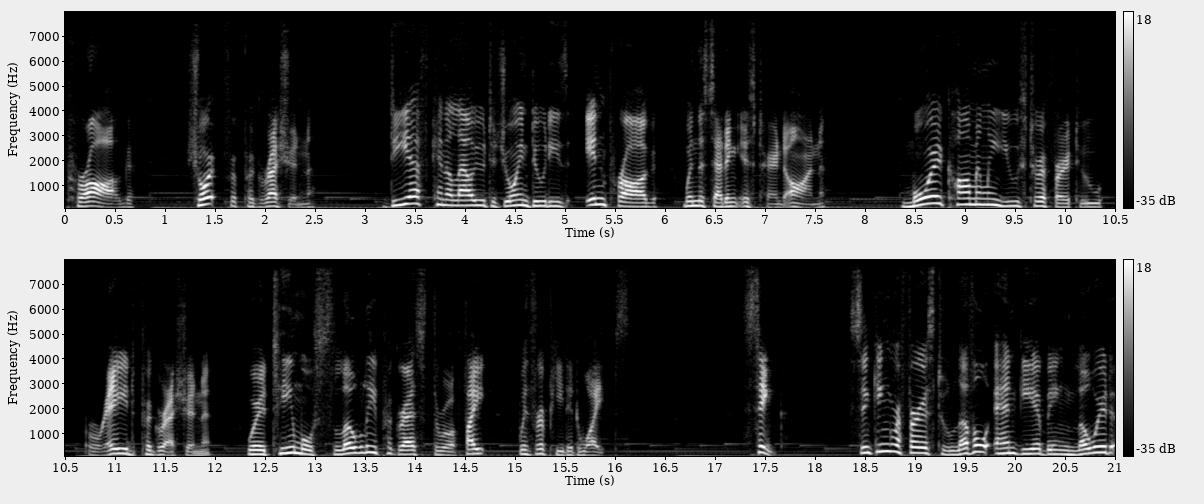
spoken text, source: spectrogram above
Prog, short for progression. DF can allow you to join duties in prog when the setting is turned on. More commonly used to refer to raid progression, where a team will slowly progress through a fight with repeated wipes. Sync. Syncing refers to level and gear being lowered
